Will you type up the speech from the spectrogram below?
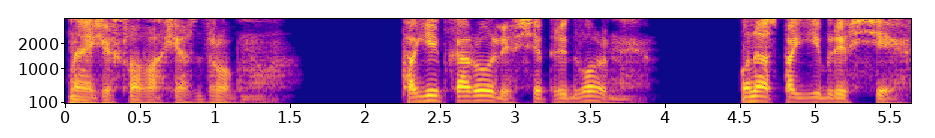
На этих словах я вздрогнула. Погиб король и все придворные, у нас погибли все,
